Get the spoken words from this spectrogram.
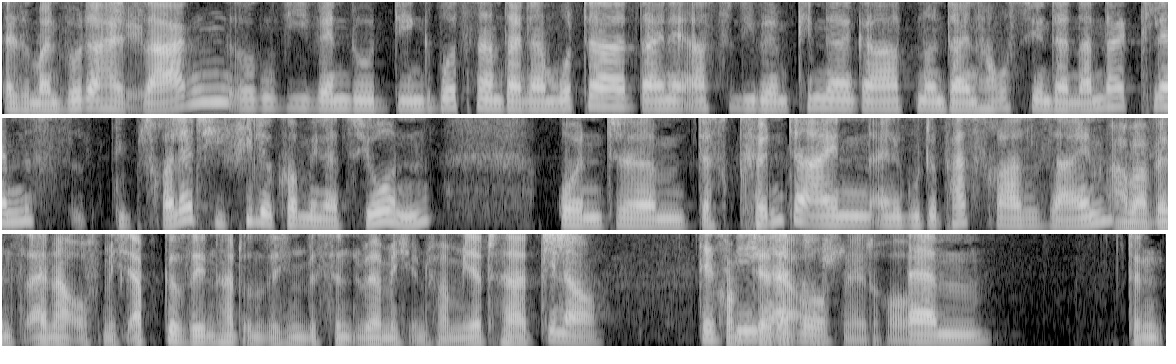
Also man würde halt Okay. sagen, irgendwie, wenn du den Geburtsnamen deiner Mutter, deine erste Liebe im Kindergarten und dein Haustier hintereinander klemmst, gibt's relativ viele Kombinationen. Und ähm, das könnte ein, eine gute Passphrase sein. Aber wenn es einer auf mich abgesehen hat und sich ein bisschen über mich informiert hat, Genau. Deswegen der da also, auch schnell drauf. Ähm, dann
